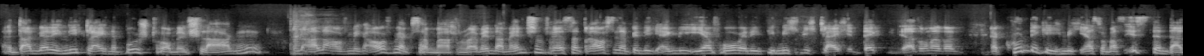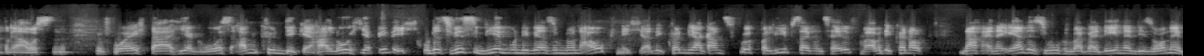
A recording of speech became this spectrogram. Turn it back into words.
dann werde ich nicht gleich eine Buschtrommel schlagen und alle auf mich aufmerksam machen. Weil wenn da Menschenfresser drauf sind, dann bin ich eigentlich eher froh, wenn ich die mich nicht gleich entdecken. Ja, sondern dann erkundige ich mich erst mal, was ist denn da draußen, bevor ich da hier groß ankündige, hallo, hier bin ich. Und das wissen wir im Universum nun auch nicht. Ja, die können ja ganz furchtbar lieb sein, uns helfen, aber die können auch nach einer Erde suchen, weil bei denen die Sonne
